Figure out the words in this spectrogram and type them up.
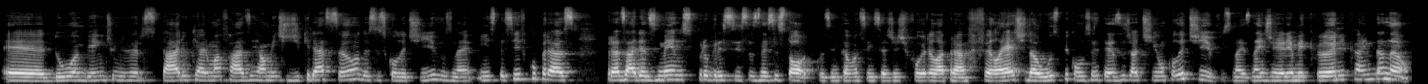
é, do ambiente universitário que era uma fase realmente de criação desses coletivos, né, em específico para as áreas menos progressistas nesses tópicos. Então, assim, se a gente for lá para a FELET da USP, com certeza já tinham coletivos, mas na engenharia mecânica ainda não.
